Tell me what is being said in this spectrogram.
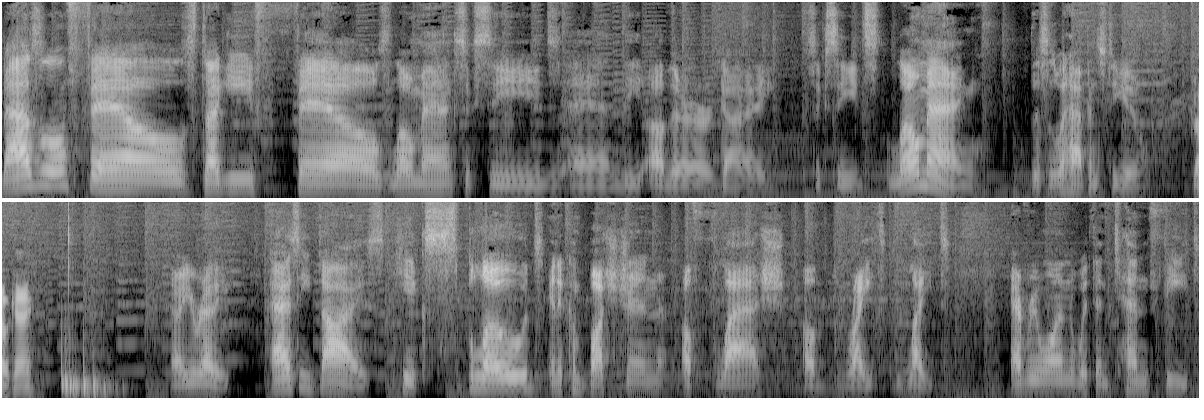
Basil fails, Dougie fails, Lomang succeeds, and the other guy succeeds. Lomang, this is what happens to you. Okay. Are you ready? As he dies, he explodes in a combustion, a flash of bright light. Everyone within 10 feet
